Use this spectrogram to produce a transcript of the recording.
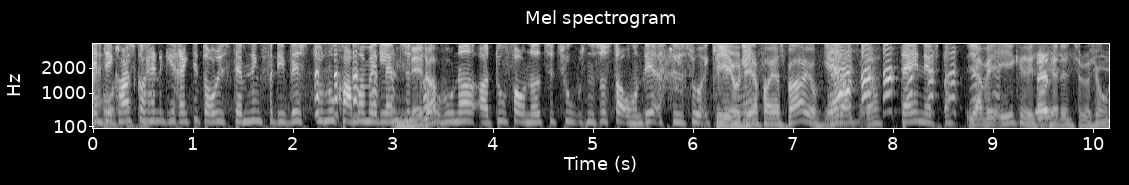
Men det kan også gå hen og give rigtig dårlig stemning, fordi hvis du nu kommer med et land til Netop. 200, og du får noget til 1000, så står hun der skidesur i kirken, Det er jo ikke? derfor, jeg spørger jo. Ja, Netop, ja. dagen efter. Jeg vil ikke risikere den situation.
